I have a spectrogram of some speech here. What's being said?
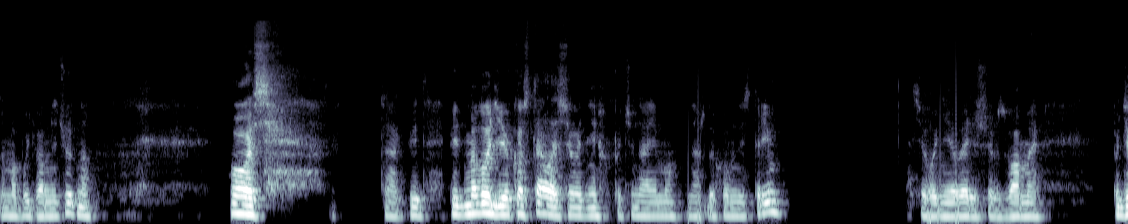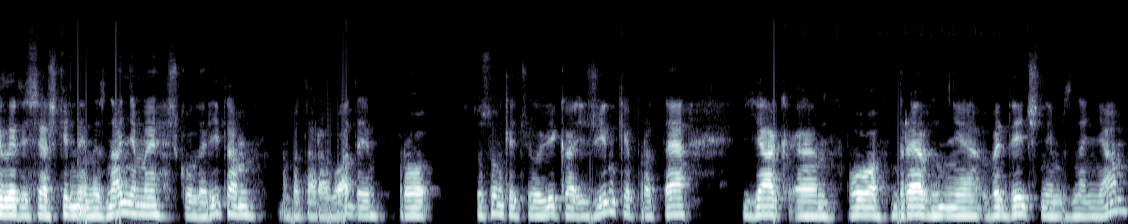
Ну, мабуть, вам не чутно. Ось. Так, під, під мелодію костела сьогодні починаємо наш духовний стрім. Сьогодні я вирішив з вами поділитися шкільними знаннями школи Рітам, Аватара Вади, про стосунки чоловіка і жінки, про те, як е, по древньоведичним знанням,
